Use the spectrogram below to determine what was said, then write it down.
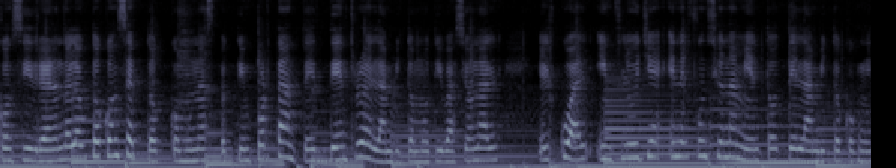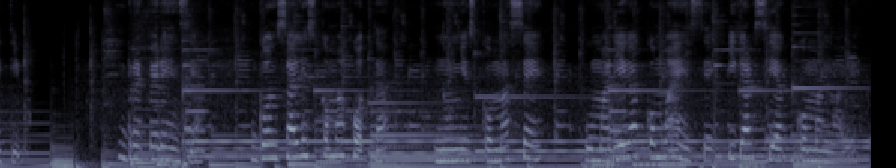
considerando el autoconcepto como un aspecto importante dentro del ámbito motivacional el cual influye en el funcionamiento del ámbito cognitivo. Referencia: González, J, Núñez, C, Pumariega, S y García, 9,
